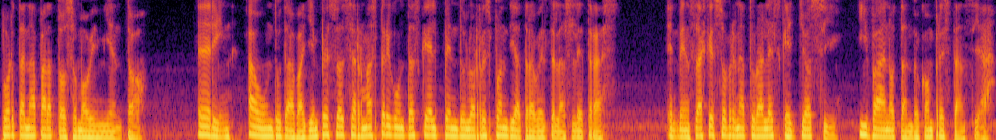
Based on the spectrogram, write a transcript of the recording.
por tan aparatoso movimiento. Erin aún dudaba y empezó a hacer más preguntas que el péndulo respondía a través de las letras, en mensajes sobrenaturales que Josie iba anotando con prestancia.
